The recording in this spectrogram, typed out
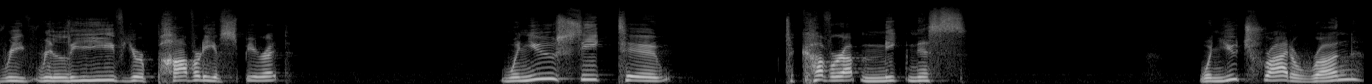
re- relieve your poverty of spirit, when you seek to, to cover up meekness, when you try to run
